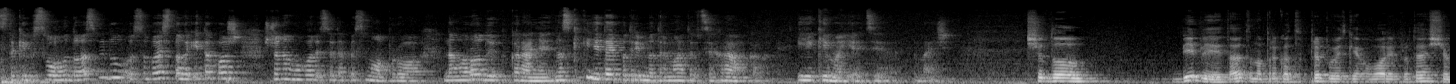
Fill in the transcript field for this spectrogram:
з таким свого досвіду особистого, і також що нам говорить святе письмо про нагороду і покарання. Наскільки дітей потрібно тримати в цих рамках, і якими є ці межі? Щодо Біблії, та, то, наприклад, приповідки говорять про те, що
